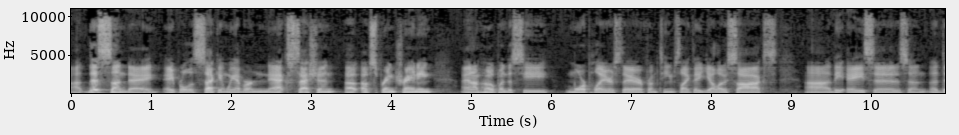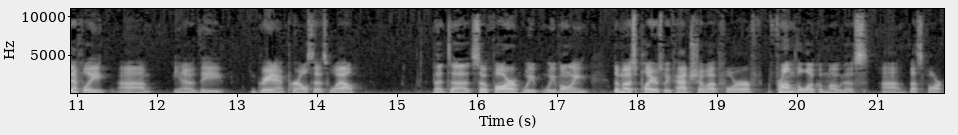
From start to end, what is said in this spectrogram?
uh, this Sunday, April the second, we have our next session of, of spring training, and I'm hoping to see more players there from teams like the Yellow Sox uh, the Aces, and uh, definitely um, you know the Great Aunt Pearls as well. But uh, so far, we've we've only the most players we've had show up for are from the locomotives uh, thus far.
